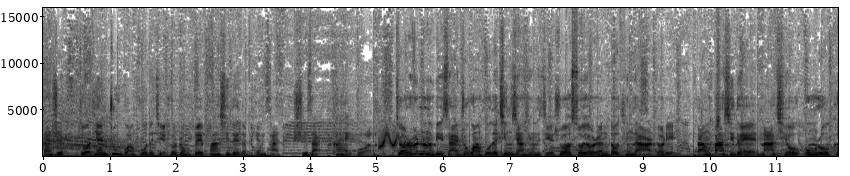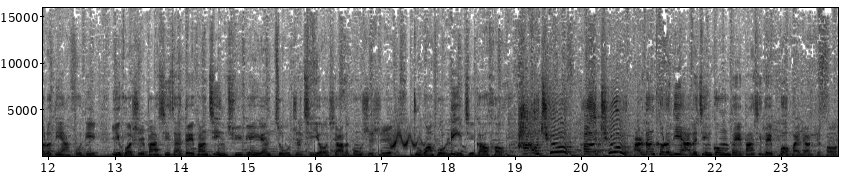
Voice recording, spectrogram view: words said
但是昨天朱广沪的解说中对巴西队的偏袒实在太过了。九十分钟的比赛，朱广沪的倾向性的解说，所有人都听在耳朵里。当巴西队拿球攻入克罗地亚腹地，亦或是巴西在对方禁区边缘组织起有效的攻势时，朱广沪立即高吼：“好球，好球！”而当克罗地亚的进攻被巴西队破坏掉之后，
